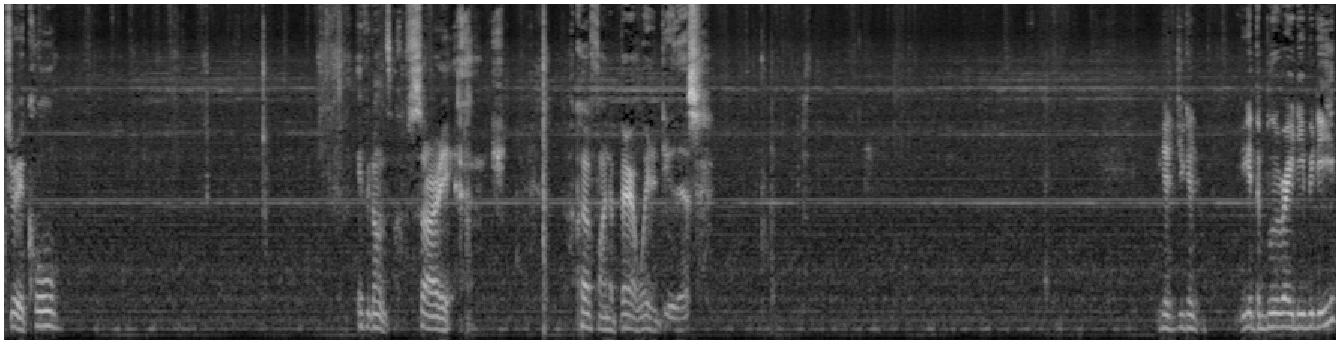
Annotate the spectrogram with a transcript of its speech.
It's really cool. If you don't, sorry, I couldn't find a better way to do this. Get you get you get the Blu-ray DVD.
